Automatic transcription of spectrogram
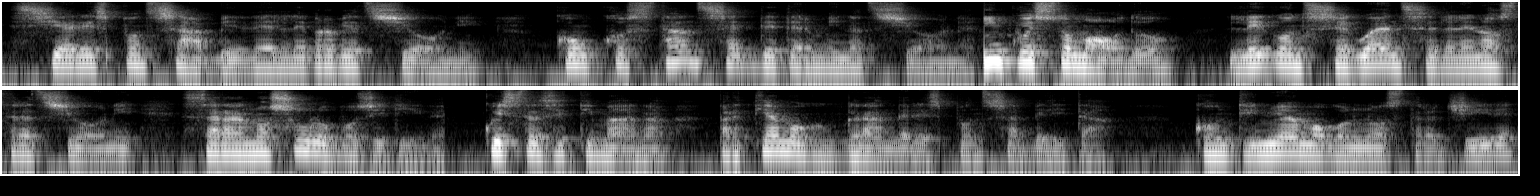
sia responsabile delle proprie azioni con costanza e determinazione. In questo modo le conseguenze delle nostre azioni saranno solo positive. Questa settimana partiamo con grande responsabilità, continuiamo col nostro agire,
